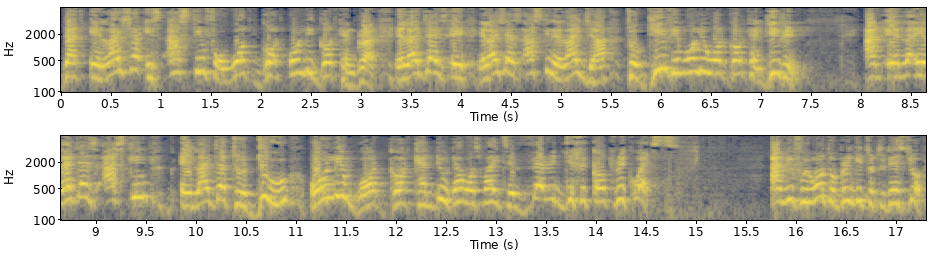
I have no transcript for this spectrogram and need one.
That Elijah is asking for what God only God can grant. Elijah is eh, Elijah is asking Elijah to give him only what God can give him. And Elijah is asking Elijah to do only what God can do. That was why it's a very difficult request. And if we want to bring it to today's show,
